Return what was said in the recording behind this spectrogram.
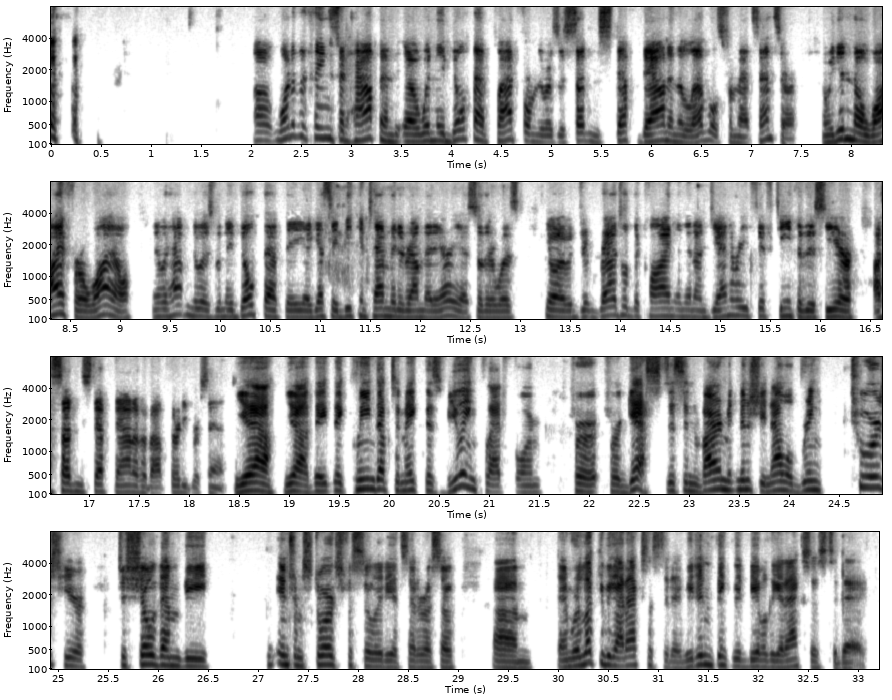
Uh, one of the things that happened uh, when they built that platform, there was a sudden step down in the levels from that sensor, and we didn't know why for a while. And what happened was when they built that, they I guess they decontaminated around that area, so there was you know a gradual decline, and then on January 15th of this year, a sudden step down of about 30 percent. Yeah, yeah. They they cleaned up to make this viewing platform for for guests. This environment ministry now will bring tours here to show them the interim storage facility, et cetera. So um, and we're lucky we got access today. We didn't think we'd be able to get access today.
